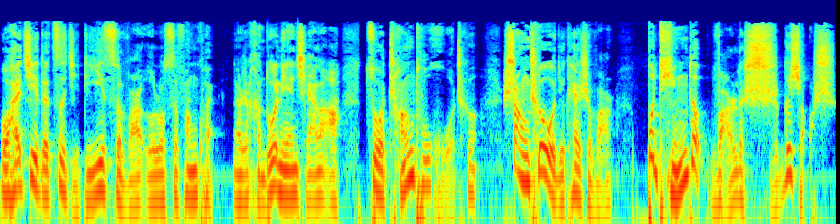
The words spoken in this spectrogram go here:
我还记得自己第一次玩俄罗斯方块，那是很多年前了啊。坐长途火车上车我就开始玩，不停的玩了十个小时。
